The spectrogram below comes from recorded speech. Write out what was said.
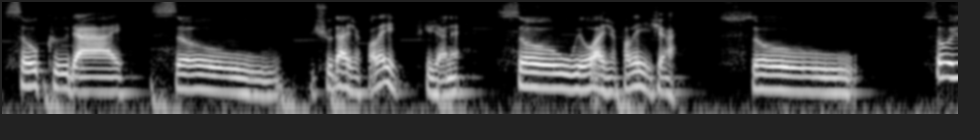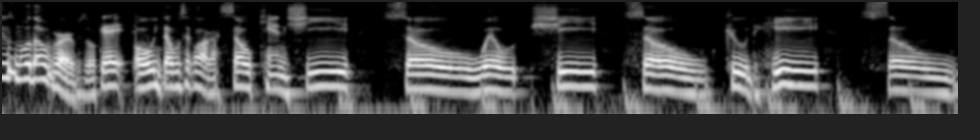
so could I, so... Should I, já falei? Acho que já, né? So will I, já falei? Já. So So e os modal verbs, ok? Ou então você coloca so can she, so will she, so could he, so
